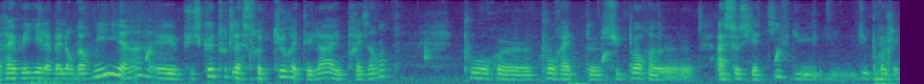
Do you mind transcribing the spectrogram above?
réveiller la belle endormie, hein, et, puisque toute la structure était là et présente pour, euh, pour être support euh, associatif du, du, projet.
